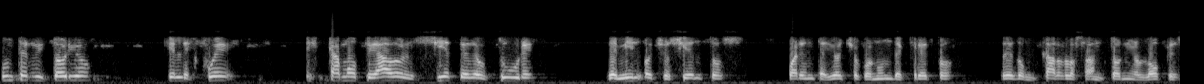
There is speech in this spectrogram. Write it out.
un territorio que les fue escamoteado el 7 de octubre de 1800 48 con un decreto de don Carlos Antonio López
